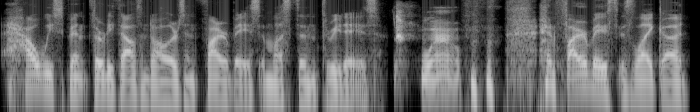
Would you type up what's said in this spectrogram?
How We Spent $30,000 in Firebase in Less Than Three Days. Wow. and Firebase is like a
